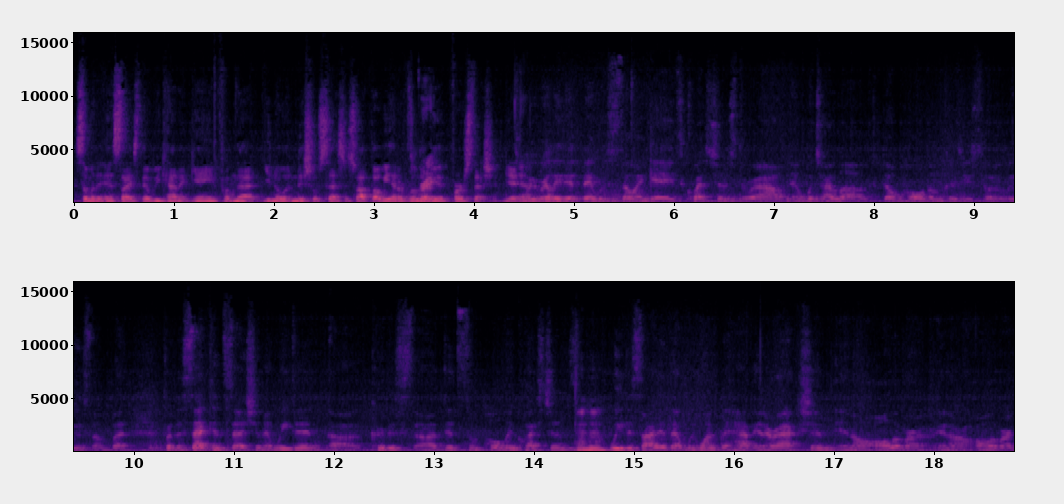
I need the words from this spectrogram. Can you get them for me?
some of the insights that we kind of gained from that you know initial session. So I thought we had a really good first session. Yeah. Yeah. We really did. They were so engaged, questions throughout, and which I loved. Don't hold them because you sort of lose them. But for the second session, and we did, uh, Curtis uh, did some polling questions. Mhm. We decided that we wanted to have interaction in all, all of our in our all of our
